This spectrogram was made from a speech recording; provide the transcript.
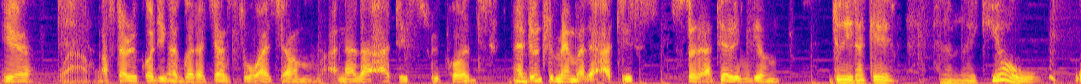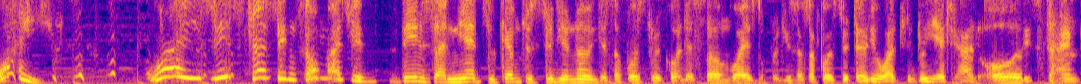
yeah, Wow. after recording, I got a chance to watch um another artist record. I don't remember the artist, so they're telling them, "Do it again," and I'm like, "Yo, why? why is he stressing so much with this? And yet you came to studio knowing you're supposed to record a song. Why is the producer supposed to tell you what to do? Yet you had all this time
